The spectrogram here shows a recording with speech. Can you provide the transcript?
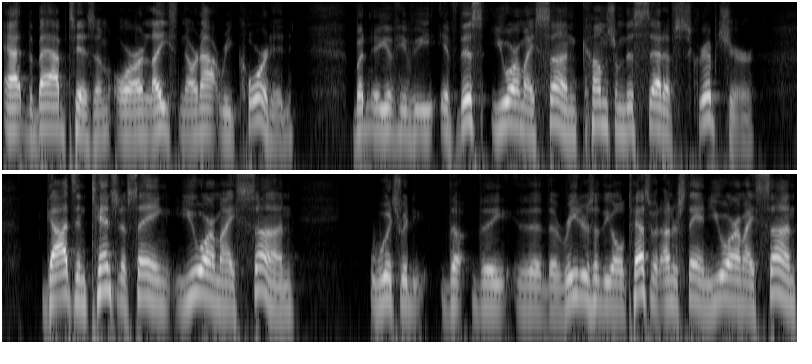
at the baptism, or at least are not recorded, but if, if, if this, you are my son, comes from this set of scripture, God's intention of saying, you are my son, which would the, the, the, the readers of the Old Testament understand, you are my son,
